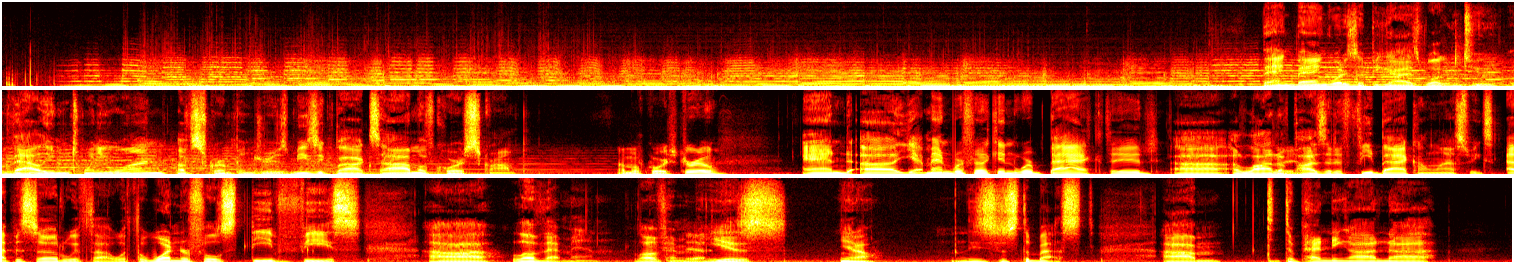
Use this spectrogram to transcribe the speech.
Bang bang, what is up, you guys? Welcome to Volume 21 of Scrump and Drew's Music Box. I'm, of course, Scrump. I'm of course Drew. And uh, yeah, man, we're fucking we're back, dude. Uh, a lot of positive feedback on last week's episode with uh, with the wonderful Steve Feast. Uh, love that man. Love him. Yeah. He is, you know, he's just the best. Um, d- depending on uh,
